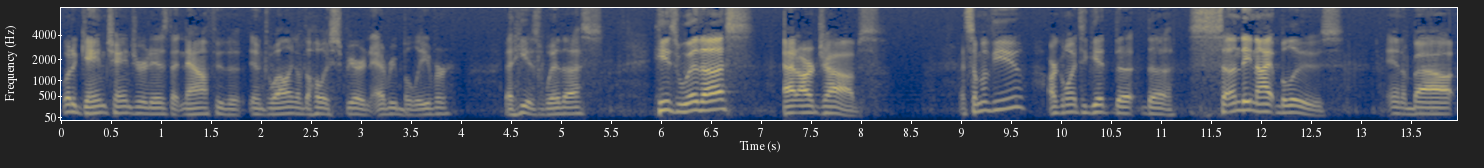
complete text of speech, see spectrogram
What a game changer it is that now, through the indwelling of the Holy Spirit in every believer, that He is with us. He's with us at our jobs. And some of you are going to get the, the Sunday night blues in about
